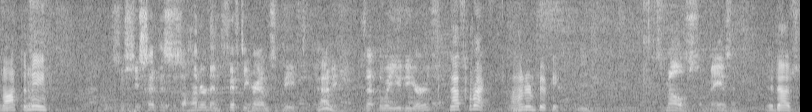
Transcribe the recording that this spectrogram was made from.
Not to me. So she said this is 150 grams of beef, the patty. Hmm. Is that the way you do yours? That's correct. Hmm. 150. It hmm. smells amazing. It does.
